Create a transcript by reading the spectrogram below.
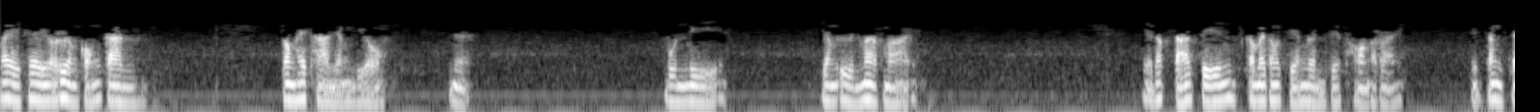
ไม่ใช่เรื่องของการต้องให้ทานอย่างเดียวเนี่ยบุญมีอย่างอื่นมากมายรักษาศีลก็ไม่ต้องเสียเงินเสียทองอะไร ตั้งใจ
